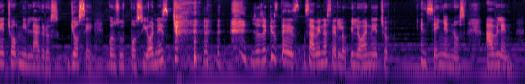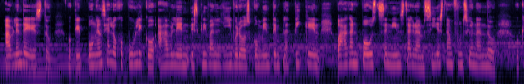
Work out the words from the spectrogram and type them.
hecho milagros. Yo sé, con sus pociones. yo sé que ustedes saben hacerlo y lo han hecho. Enséñennos, hablen, hablen de esto. ¿Ok? Pónganse al ojo público, hablen, escriban libros, comenten, platiquen, hagan posts en Instagram, si están funcionando, ¿ok?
